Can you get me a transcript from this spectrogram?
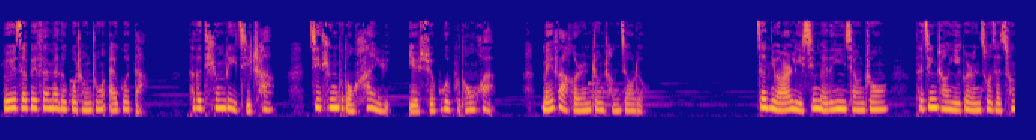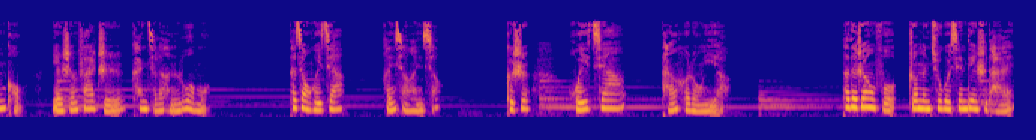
由于在被贩卖的过程中挨过打，他的听力极差，既听不懂汉语，也学不会普通话，没法和人正常交流。在女儿李新梅的印象中，他经常一个人坐在村口。眼神发直，看起来很落寞。他想回家，很想很想，可是回家谈何容易啊！她的丈夫专门去过县电视台，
